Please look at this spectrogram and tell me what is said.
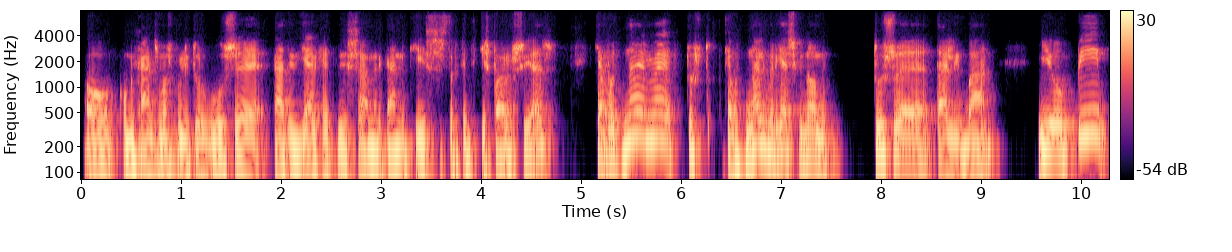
ο, ο μηχανισμός που λειτουργούσε κατά τη διάρκεια της αμερικανικής στρατιωτικής παρουσίας και από την άλλη, τους, και από την άλλη μεριά, συγγνώμη, τους ε, Ταλιμπάν οι οποίοι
